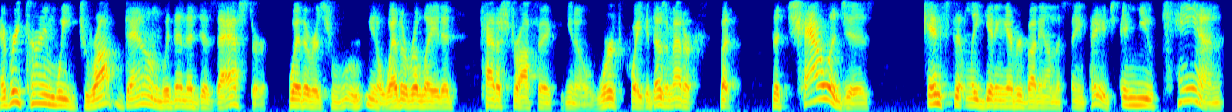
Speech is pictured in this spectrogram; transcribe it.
every time we drop down within a disaster, whether it's you know weather related, catastrophic, you know, earthquake, it doesn't matter. But the challenge is instantly getting everybody on the same page. And you can,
